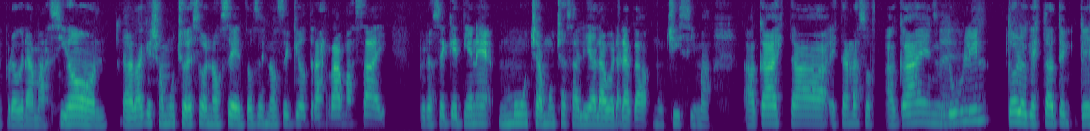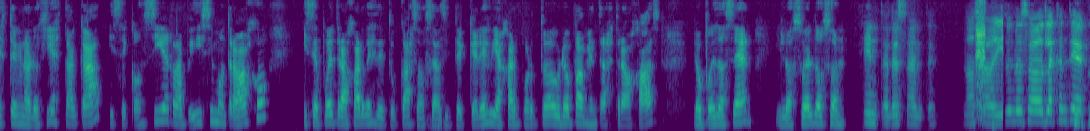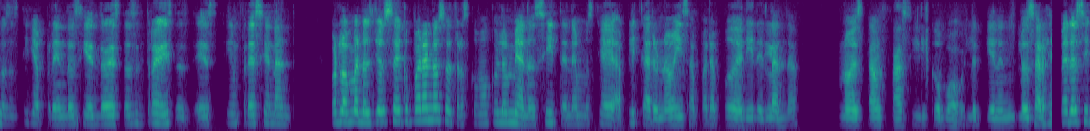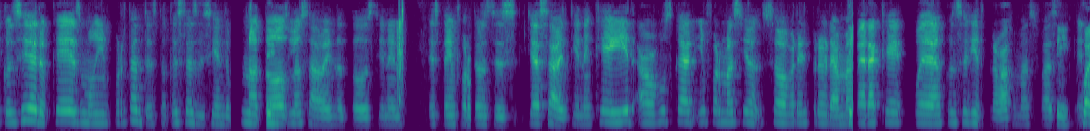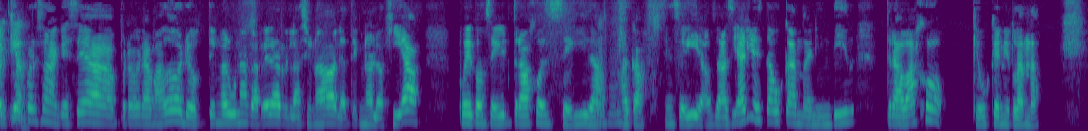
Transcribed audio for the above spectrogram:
programación, la verdad que yo mucho de eso no sé, entonces no sé qué otras ramas hay, pero sé que tiene mucha, mucha salida laboral acá, muchísima. Acá está, están las acá en Dublín todo lo que está que es tecnología está acá y se consigue rapidísimo trabajo y se puede trabajar desde tu casa. O sea, si te querés viajar por toda Europa mientras trabajas, lo puedes hacer y los sueldos son... Interesante. No sabía. no sabes la cantidad de cosas que yo aprendo haciendo estas entrevistas. Es impresionante. Por lo menos yo sé que para nosotros como colombianos sí tenemos que aplicar una visa para poder ir a Irlanda no es tan fácil como le tienen los argentinos. Pero sí considero que es muy importante esto que estás diciendo. No todos lo saben, no todos tienen esta información. Entonces, ya saben, tienen que ir a buscar información sobre el programa para que puedan conseguir trabajo más fácil. cualquier persona que sea programador o tenga alguna carrera relacionada a la tecnología puede conseguir trabajo enseguida acá, enseguida. O sea, si alguien está buscando en Indeed trabajo, que busque en Irlanda.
